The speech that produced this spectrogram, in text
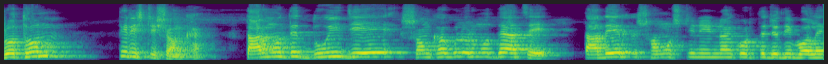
প্রথম তিরিশটি সংখ্যা। তার মধ্যে দুই যে সংখ্যাগুলোর মধ্যে আছে, তাদের সমষ্টি নির্ণয় করতে যদি বলে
